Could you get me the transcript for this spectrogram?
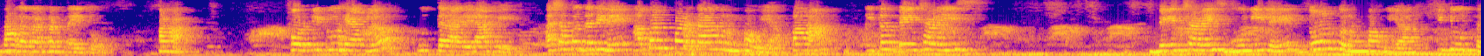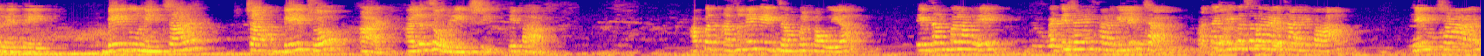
भागाकार करता येतो. पहा. फोर्टी टू हे आपलं उत्तर आलेलं आहे. अशा पद्धतीने आपण पडताळ करून पाहूया. पहा. इथं बेचाळीस बेचाळीस गुणिले दोन करून पाहूया. किती उत्तर येते? बे गुणे चार चार बे चो आठ. आलं चौऱ्याऐंशी. हे पहा. आपण अजून एक एक्झाम्पल पाहूया. एक्झाम्पल आहे अठ्ठेचाळीस भागिले चार. आता हे कसं हे चार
